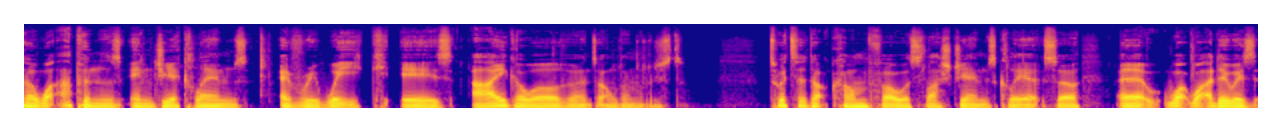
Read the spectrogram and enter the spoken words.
So what happens in Claims every week is I go over and hold on, let me just twitter.com forward slash James Clear. So uh, what what I do is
